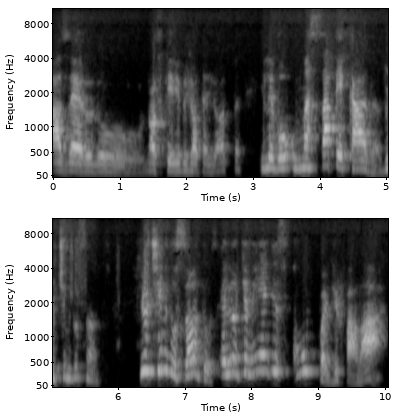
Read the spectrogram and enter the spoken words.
a 0 do nosso querido JJ e levou uma sapecada do time do Santos. E o time do Santos, ele não tinha nem a desculpa de falar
